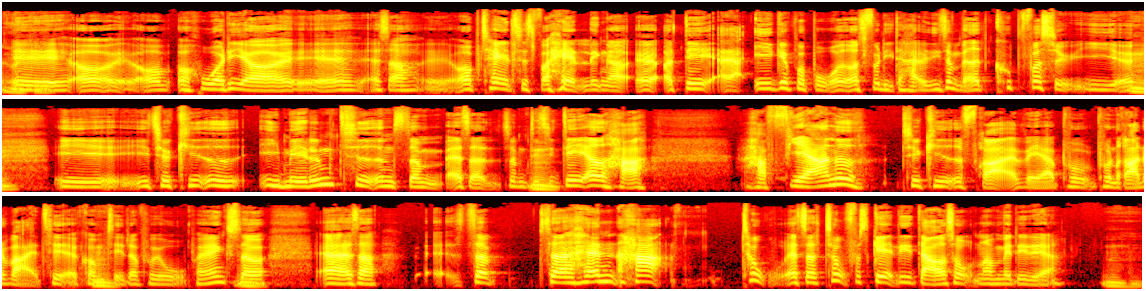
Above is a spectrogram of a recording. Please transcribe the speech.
øh, og, og, og hurtigere øh, altså, øh, optagelsesforhandlinger, øh, og det er ikke på bordet, også fordi der har jo ligesom været et kupforsøg i, øh, mm. i, i Tyrkiet i mellemtiden, som, altså, som mm. decideret har, har fjernet Tyrkiet fra at være på, på en rette vej til at komme mm. tættere på Europa. Ikke? Så, mm. altså, så, så han har to, altså to forskellige dagsordner med det der. Mm-hmm.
